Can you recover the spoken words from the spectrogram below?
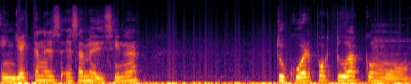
inyectan esa medicina, tu cuerpo actúa como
